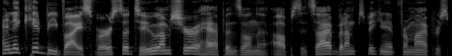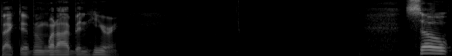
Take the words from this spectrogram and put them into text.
And it could be vice versa too. I'm sure it happens on the opposite side, but I'm speaking it from my perspective and what I've been hearing. So,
